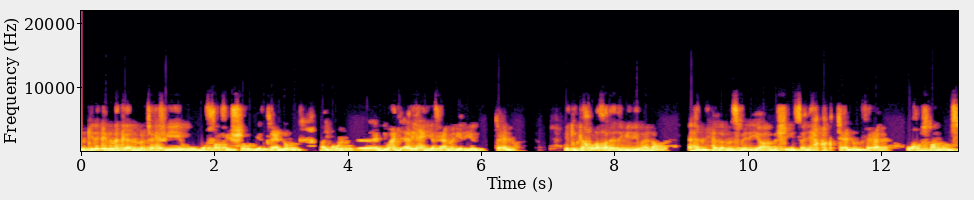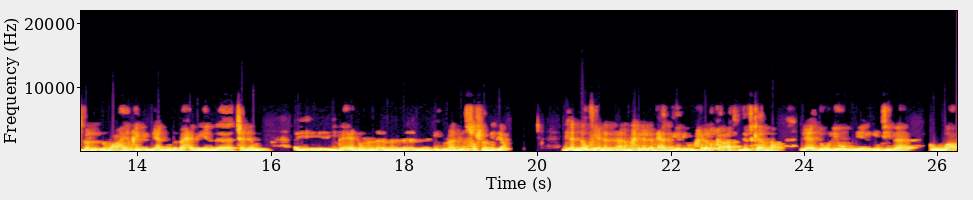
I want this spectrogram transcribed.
ولكن إذا كان المكان مرتاح فيه وموفر فيه الشروط ديال التعلم غيكون عندي واحد الاريحيه في العملية ديال التعلم. لكن كخلاصة لهذا الفيديو هذا أهم حاجة بالنسبة لي باش الإنسان يحقق التعلم الفعال وخصوصا بالنسبة للمراهقين اللي عندهم دابا حاليا الثانوي يبعدوا من من الإدمان ديال ال social media. لأنه فعلا أنا من خلال الأبحاث ديالي ومن خلال القراءات اللي درت كاملة العدو اليوم ديال الانتباه هو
